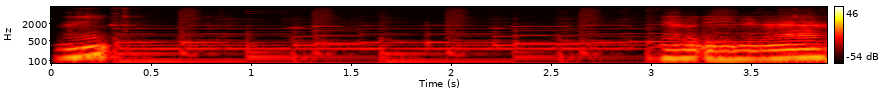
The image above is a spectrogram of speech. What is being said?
Đấy giờ đi ra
